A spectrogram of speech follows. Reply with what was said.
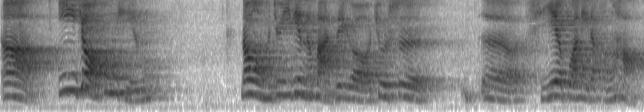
啊依教奉行。那我们就一定能把这个就是，呃，企业管理的很好。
